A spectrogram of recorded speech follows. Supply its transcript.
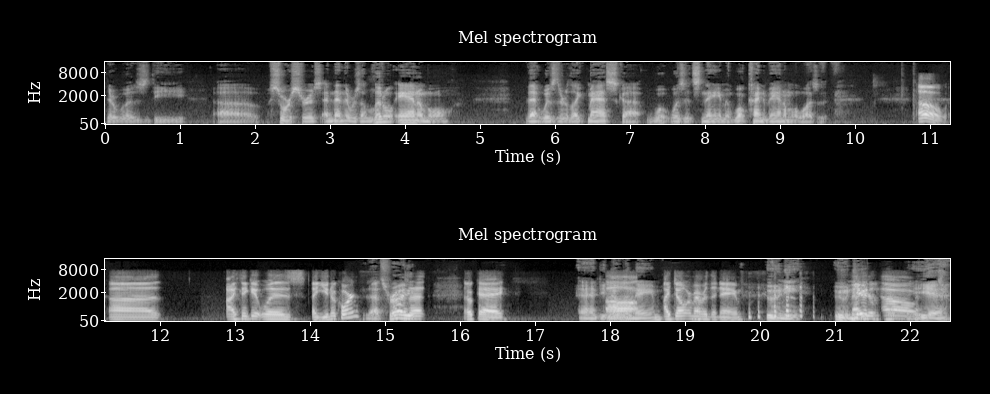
there was the uh, sorceress, and then there was a little animal that was their like mascot. What was its name, and what kind of animal was it? Oh, uh, I think it was a unicorn. That's right. That okay? and you know Uh, the name? I don't remember the name. Uni. Uni. Now you're- oh, Yeah,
